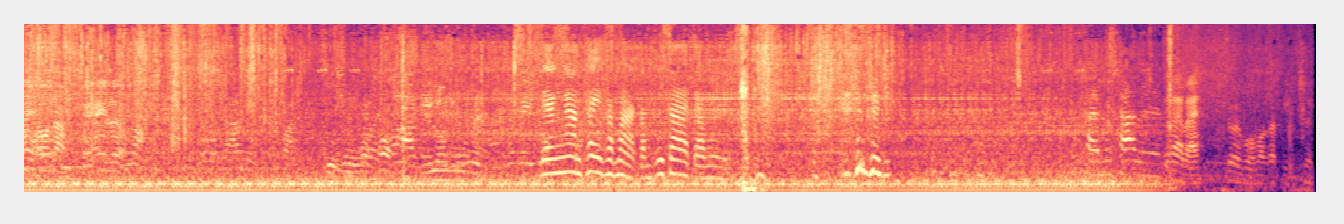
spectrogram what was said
ให้เอาหนักไปให้เลยสูงลงพ่อยแรงงานไทยพม่ากัมพูชาจ้ามือใครมาชาเลยผมมากระติขึ้น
